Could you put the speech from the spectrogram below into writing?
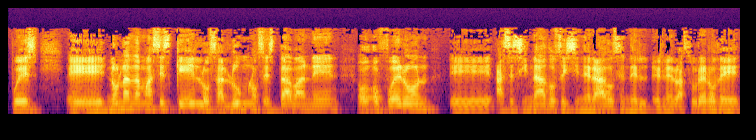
pues eh, no nada más es que los alumnos estaban en o, fueron eh, asesinados e incinerados en el, en el basurero de,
